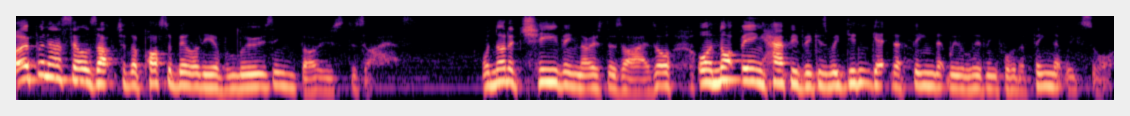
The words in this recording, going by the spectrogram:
open ourselves up to the possibility of losing those desires or not achieving those desires or, or not being happy because we didn't get the thing that we were living for, the thing that we sought.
